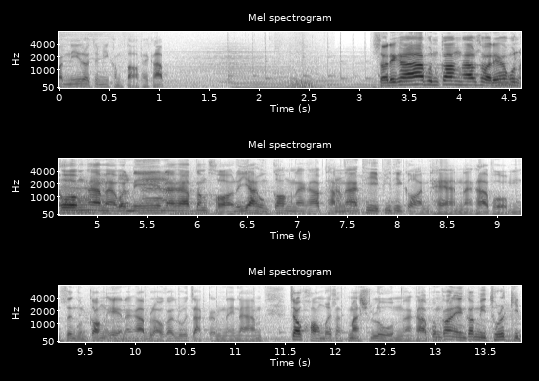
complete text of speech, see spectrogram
วันนี้เราจะมีคำตอบให้ครับ สวัสดีครับคุณก้องครับ สวัสดีครับคุณโอมครับแหมวันนี้นะครับต้องขออนุญาตคุณก้องนะครับทำหน้าที่พิธีกรแทนนะครับผมซึ่งคุณก้องเองนะครับเราก็รู้จักกันในนามเจ้าของบริษัทมัชลูมนะครับคุณก้องเองก็มีธุรกิจ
